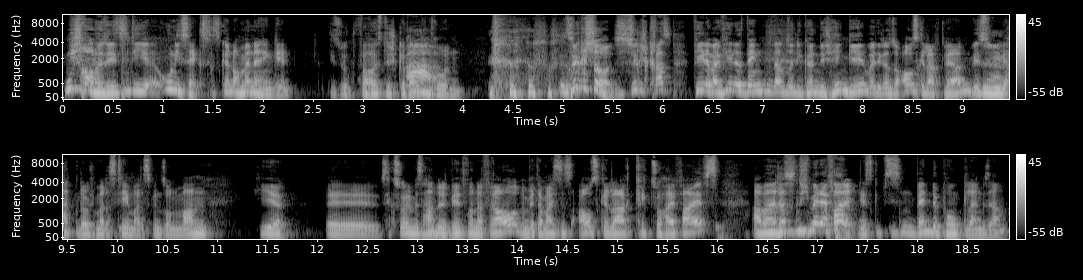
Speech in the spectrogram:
Nicht Frauenhäuser, jetzt sind die äh, Unisex. Es können auch Männer hingehen, die so für häuslich gewaltet Ah. wurden. Das ist wirklich so, das ist wirklich krass. Viele, weil viele denken dann so, die können nicht hingehen, weil die dann so ausgelacht werden. Weißt du, Ja. wir hatten, glaube ich, mal das Thema, dass wenn so ein Mann hier äh, sexuell misshandelt wird von einer Frau, dann wird er meistens ausgelacht, kriegt so High Fives. Aber das ist nicht mehr der Fall. Jetzt gibt es diesen Wendepunkt langsam.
